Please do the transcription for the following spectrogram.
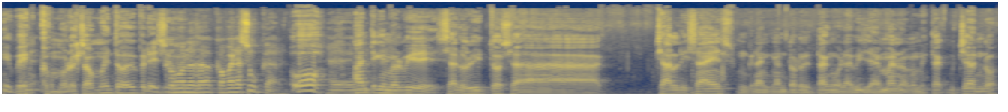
Y ves como los aumentos de precios. Como, los- como el azúcar. Oh, Eh, antes que me olvide, saluditos a Charlie Sáenz, un gran cantor de tango de la Villa de Mano que me está escuchando,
